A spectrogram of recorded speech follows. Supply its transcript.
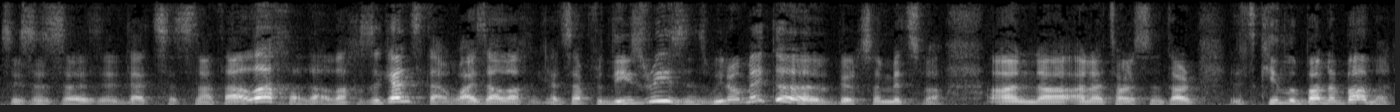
So he says uh, that's not the halacha. The halacha is against that. Why is the halacha against that? For these reasons, we don't make a birch mitzvah on uh, on Ataras Nidarim. It's kilu banabama.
